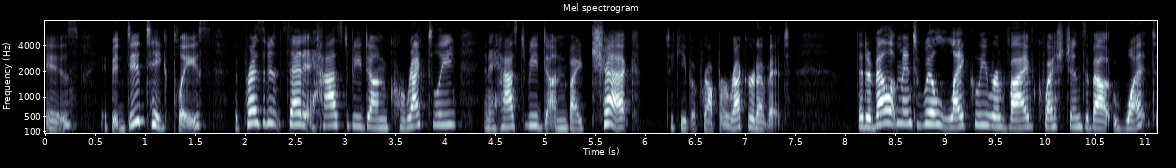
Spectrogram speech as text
is if it did take place, the president said it has to be done correctly and it has to be done by check to keep a proper record of it. The development will likely revive questions about what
